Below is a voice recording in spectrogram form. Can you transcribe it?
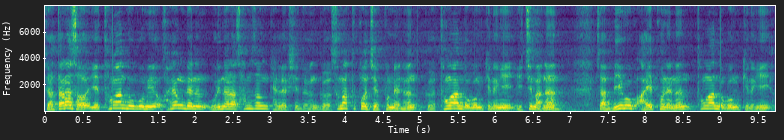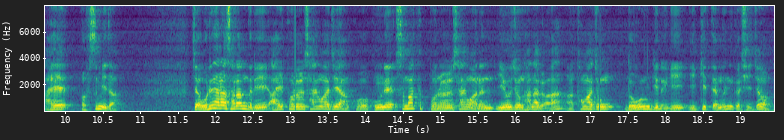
자, 따라서 이 통화 녹음이 허용되는 우리나라 삼성 갤럭시 등 그 스마트폰 제품에는 그 통화 녹음 기능이 있지만은, 자, 미국 아이폰에는 통화 녹음 기능이 아예 없습니다. 자, 우리나라 사람들이 아이폰을 사용하지 않고 국내 스마트폰을 사용하는 이유 중 하나가 아, 통화 중 녹음 기능이 있기 때문인 것이죠.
